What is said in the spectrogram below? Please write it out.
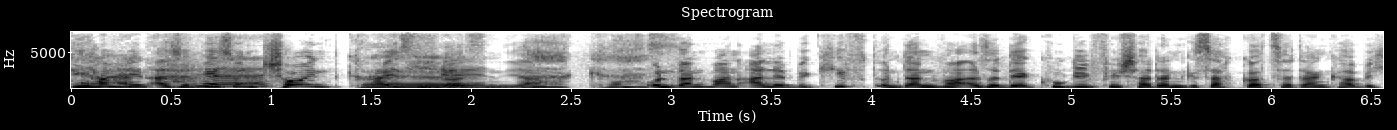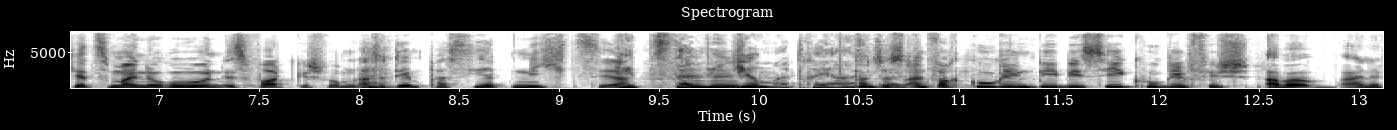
Die haben den also wie so ein Joint kreisen Ja, ja. lassen, ja. Ach, krass. Und dann waren alle bekifft und dann war also der Kugelfisch hat dann gesagt, Gott sei Dank habe ich jetzt meine Ruhe und ist fortgeschwommen. Also dem passiert nichts, ja. Gibt es da Videomaterial? Kannst du es einfach googeln, BBC, Kugelfisch. Aber eine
